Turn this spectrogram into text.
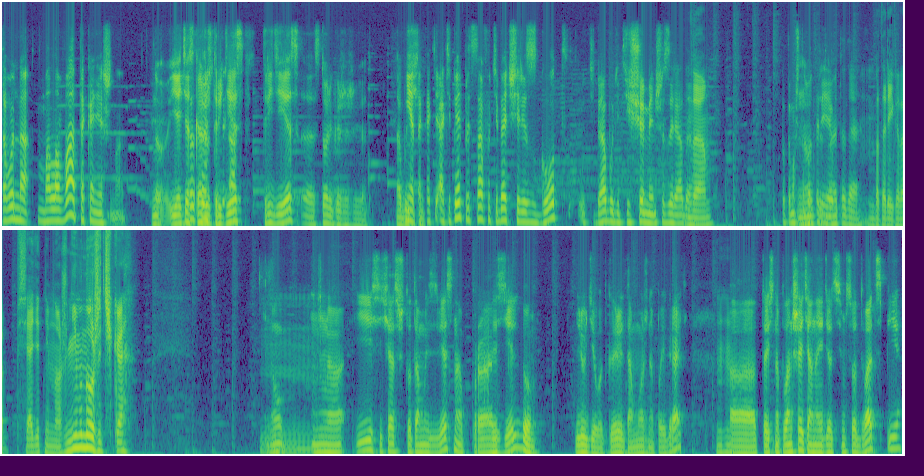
довольно маловато, конечно. Ну, я тебе то, скажу, то, 3DS, 3DS э, столько же живет. Обычно. Нет, а, а теперь представь, у тебя через год у тебя будет еще меньше заряда. Да. Потому что ну, батарея... Ну, это да. Батарейка сядет немножко. Немножечко. Ну, э, и сейчас что там известно про Зельду, люди вот говорили, там можно поиграть. Uh-huh. А, то есть на планшете она идет 720p,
